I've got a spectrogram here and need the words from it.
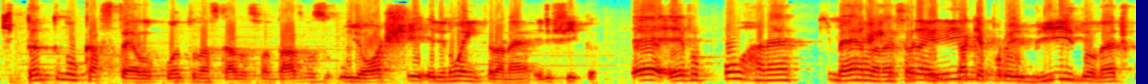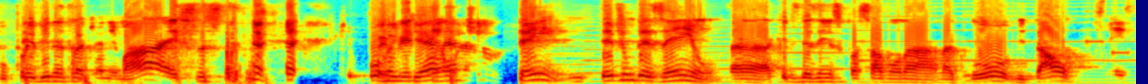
que tanto no castelo quanto nas casas fantasmas, o Yoshi, ele não entra, né? Ele fica. É, ele fala, porra, né? Que merda, É, né? Será que, será que é proibido, né? Tipo, proibido entrar de animais? que porra que é, Tem né? Tem, teve um desenho, ah, aqueles desenhos que passavam na, na Globo e tal, Sei, sei.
